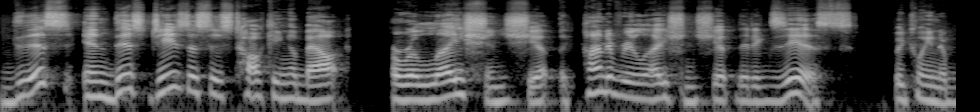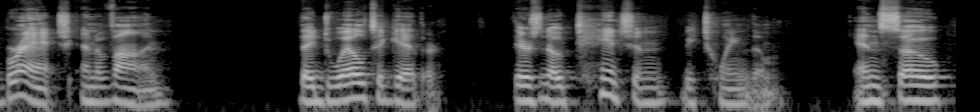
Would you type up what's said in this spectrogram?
This in this Jesus is talking about a relationship, the kind of relationship that exists between a branch and a vine. They dwell together. There's no tension between them. And so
